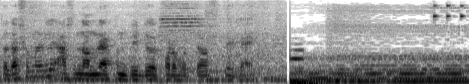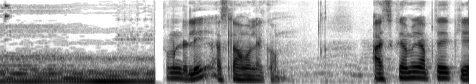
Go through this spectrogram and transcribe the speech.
তো দর্শক মন্ডলী, আসুন আমরা এখন ভিডিওর পরবর্তী অবস্থাতে যাই। মন্ডলী, আসসালামু আলাইকুম। আজকে আমি আপনাদেরকে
